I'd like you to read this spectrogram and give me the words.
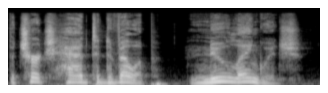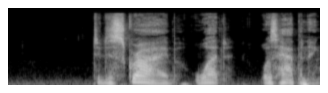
the church had to develop new language to describe what was happening.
